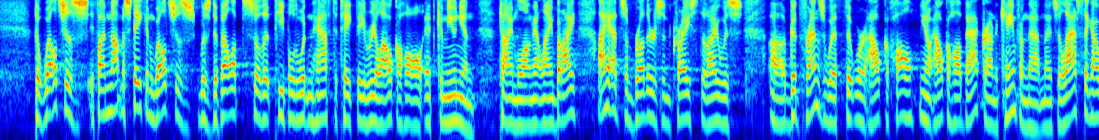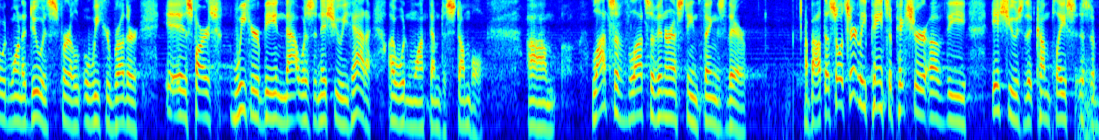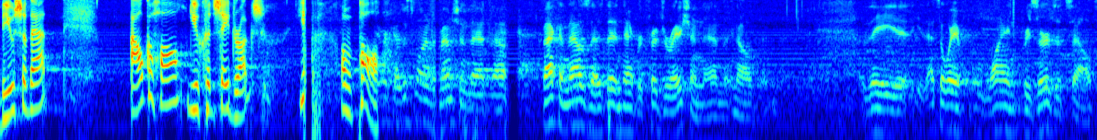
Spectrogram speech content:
the Welch's, if I'm not mistaken, Welch's was developed so that people wouldn't have to take the real alcohol at communion time along that line. But I, I had some brothers in Christ that I was uh, good friends with that were alcohol, you know, alcohol background. It came from that. And I said, the last thing I would want to do is for a, a weaker brother, as far as weaker being that was an issue he had, I, I wouldn't want them to stumble. Um, lots of lots of interesting things there about that. So it certainly paints a picture of the issues that come place as abuse of that. Alcohol, you could say drugs. Yeah. Oh, Paul. I just wanted to mention that uh, back in those days, they didn't have refrigeration, and you know, the that's a way of wine preserves itself.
